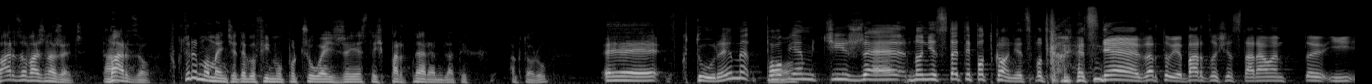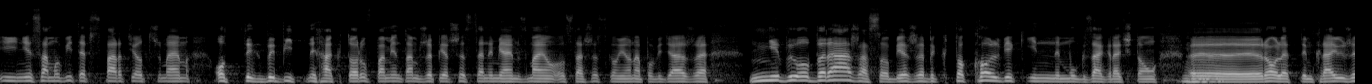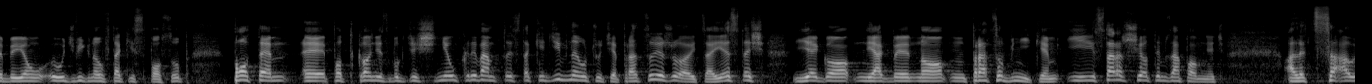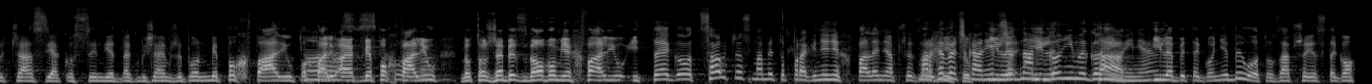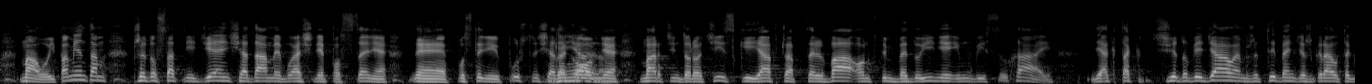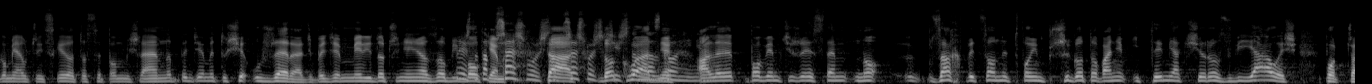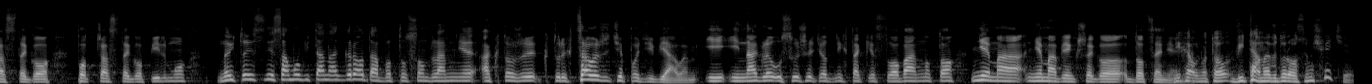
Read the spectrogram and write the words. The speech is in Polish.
Bardzo ważna rzecz. Tak. Bardzo. W którym momencie tego filmu poczułeś, że jesteś partnerem dla tych aktorów? E, w którym powiem ci, że no niestety pod koniec, pod koniec. Nie, żartuję. Bardzo się starałem t- i, i niesamowite wsparcie otrzymałem od tych wybitnych aktorów. Pamiętam, że pierwsze sceny miałem z Mają Ostaszewską i ona powiedziała, że nie wyobraża sobie, żeby ktokolwiek inny mógł zagrać tą e, rolę w tym kraju, żeby ją udźwignął w taki sposób. Potem e, pod koniec, bo gdzieś nie ukrywam, to jest takie dziwne uczucie. Pracujesz u ojca, jesteś jego jakby no, pracownikiem i starasz się o tym zapomnieć. Ale cały czas jako syn jednak myślałem, żeby on mnie pochwalił, pochwalił, a jak mnie pochwalił, no to żeby znowu mnie chwalił i tego cały czas mamy to pragnienie chwalenia przez Marcheweczka, rodziców. nie? Przed nami, gonimy, gonimy, tak, nie? ile by tego nie było, to zawsze jest tego mało. I pamiętam przedostatni dzień, siadamy właśnie po scenie e, w pustyni i w puszczy, siada koło mnie Marcin Dorociński, ja w czapce lwa, on w tym Beduinie i mówi, słuchaj, jak tak się dowiedziałem, że ty będziesz grał tego Miałczyńskiego, to sobie pomyślałem, no będziemy tu się użerać, będziemy mieli do czynienia z Wiesz, to ta obibokiem. przeszłość, ta tak, przeszłość tam nas dokładnie, goni, nie? ale powiem ci, że jestem no, zachwycony twoim przygotowaniem i tym, jak się rozwijałeś podczas tego, podczas tego filmu. No i to jest niesamowita nagroda, bo to są dla mnie aktorzy, których całe życie podziwiałem. I, i nagle usłyszeć od nich takie słowa, no to nie ma, nie ma większego docenienia. Michał, no to witamy w dorosłym świecie.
